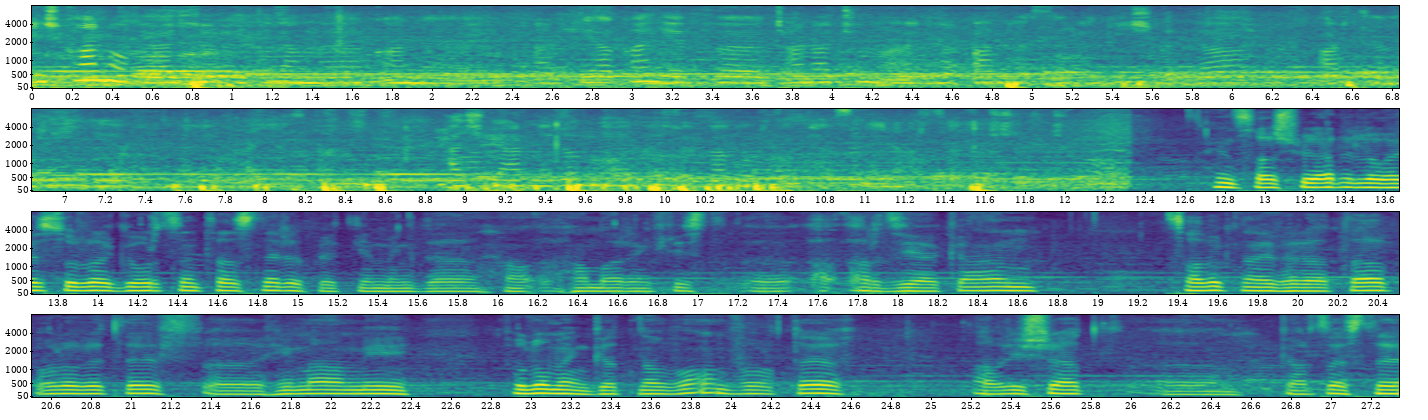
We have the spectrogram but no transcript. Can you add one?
Ինչքանով է այսօր էթելամայական արտիական եւ ճանաչում առհասարակիչ կտա Արցախի եւ նաեւ Հայաստանի հաշվի առնելով նաեւ այսօրվա գործընթացները Արցախի շուրջում։ Հենց հաշվի առնելով այսօրվա գործընթացները պետք է մենք դա համարենք խիստ արձիական, ցավոք նաեւ հրատապ, որովհետեւ հիմա մի փուլում են գտնվում, որտեղ ավելի շատ կարծես թե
